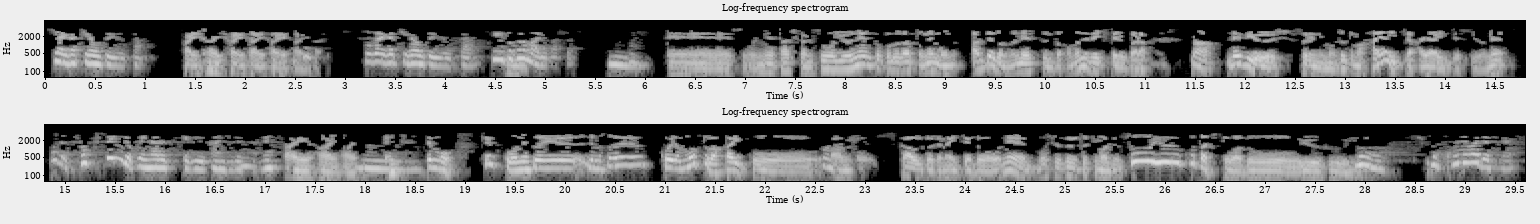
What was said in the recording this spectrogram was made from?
気合が違うというか。はいはいはいはいはいはい。素材が違うというか、っていうところもあります。うん。えー、すごいね。確かにそういうね、ところだとね、もう、ある程度のレッスンとかもね、できてるから、まあ、レビューするにもちょっとまあ、早いっちゃ早いですよね。そうです。即戦力になるっていう感じですかね。はいはいはい。うん。えでも、結構ね、そういう、でもそういう、こういうのもっと若い子を、あの、スカウトじゃないけど、ね、募集するときもあるそういう子たちとはどういうふうに。もう、もうこれはですね、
